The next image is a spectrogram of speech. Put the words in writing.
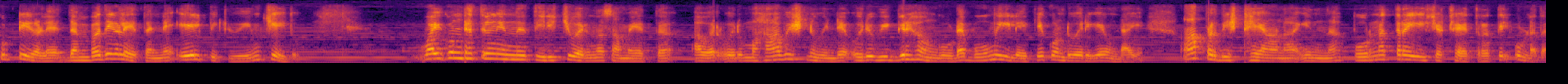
കുട്ടികളെ ദമ്പതികളെ തന്നെ ഏൽപ്പിക്കുകയും ചെയ്തു. വൈകുണ്ഠത്തിൽ നിന്ന് തിരിച്ചു വരുന്ന സമയത്ത് അവർ ഒരു മഹാവിഷ്ണുവിന്റെ ഒരു വിഗ്രഹം കൂടെ ഭൂമിയിലേക്ക് കൊണ്ടുവരികയുണ്ടായി. ആ പ്രതിഷ്ഠയാണ് ഇന്ന് പൂർണത്രയീശ ക്ഷേത്രത്തിൽ ഉള്ളത്.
